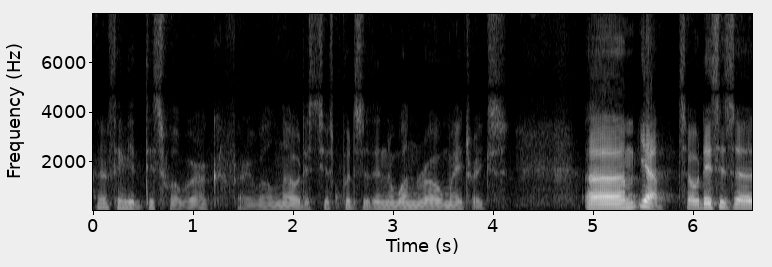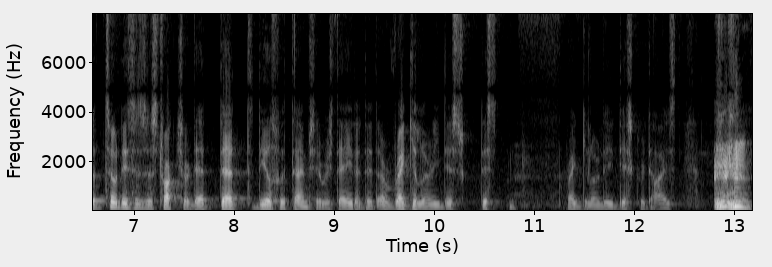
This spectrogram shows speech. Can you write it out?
I don't think that this will work very well. No, this just puts it in a one row matrix. Um, yeah, so this is a so this is a structure that that deals with time series data that are regularly dis, regularly discretized.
